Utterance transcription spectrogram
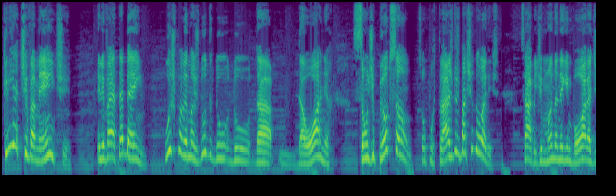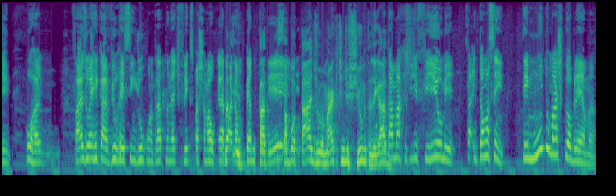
Criativamente, ele vai até bem. Os problemas do, do, do- da, da Warner são de produção, são por trás dos bastidores. Sabe? De manda nego embora, de. Porra, faz o Henry Cavill rescindir o contrato na Netflix pra chamar o cara pra dar um pé no Tá dele. sabotagem, marketing de filme, tá ligado? botar marketing de filme. Então, assim, tem muito mais problema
